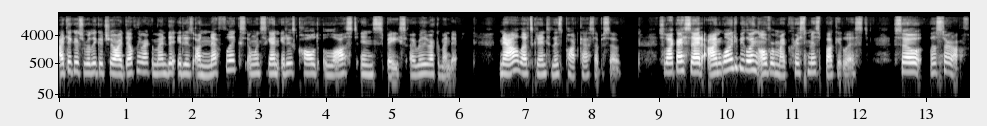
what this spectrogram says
I think it's a really good show. I definitely recommend it. It is on Netflix, and once again, it is called Lost in Space. I really recommend it. Now, let's get into this podcast episode. So, like I said, I'm going to be going over my Christmas bucket list. So, let's start off.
